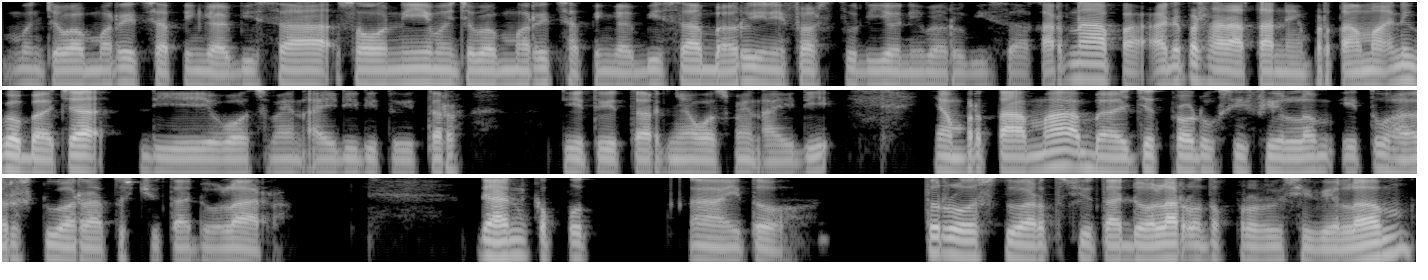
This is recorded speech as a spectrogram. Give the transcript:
mencoba me-reach tapi nggak bisa, Sony mencoba me-reach tapi nggak bisa, baru Universal Studio nih baru bisa. Karena apa? Ada persyaratan. Yang pertama ini gue baca di Watchmen ID di Twitter, di Twitternya Watchmen ID. Yang pertama budget produksi film itu harus 200 juta dolar. Dan keput nah itu. Terus 200 juta dolar untuk produksi film,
